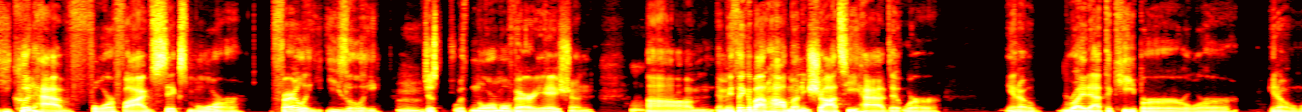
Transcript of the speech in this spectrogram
he could have four, five, six more fairly easily mm. just with normal variation. Mm. Um, I mean, think about how many shots he had that were, you know, right at the keeper or, you know,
